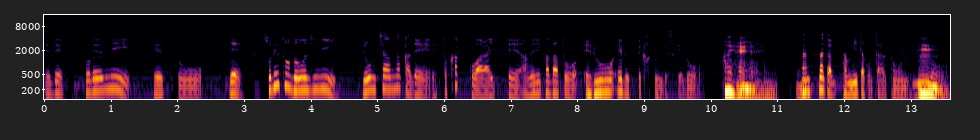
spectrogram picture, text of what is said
えで、それに、えっと、で、それと同時に、4ちゃんの中で、えっと、かっこ笑いってアメリカだと LOL って書くんですけど、はいはいはいはい。なんなんか多分見たことあると思うんですけど、うん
